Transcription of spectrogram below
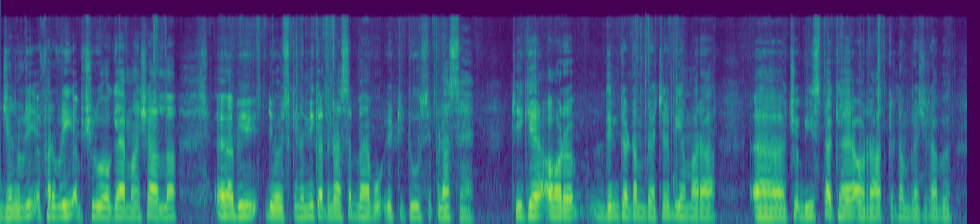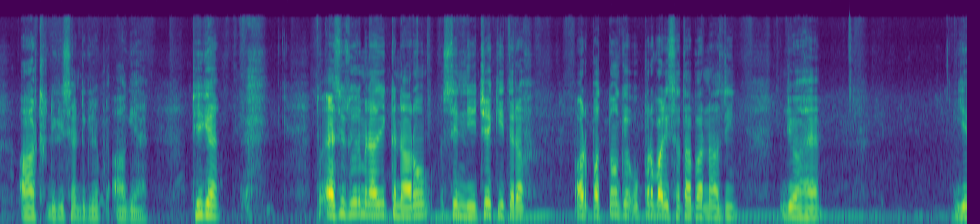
जनवरी, फरवरी अब शुरू हो गया है माशा अभी जो इसकी नमी का तनासब है वो एटी टू से प्लस है, ठीक है? और दिन का टम्परेचर भी हमारा चौबीस तक है और रात का टम्परेचर अब आठ डिग्री सेंटीग्रेड आ गया है, ठीक है? तो ऐसी सूरत में नाजी किनारों से नीचे की तरफ़ और पत्तों के ऊपर वाली सतह पर नाजरीन जो है, ये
